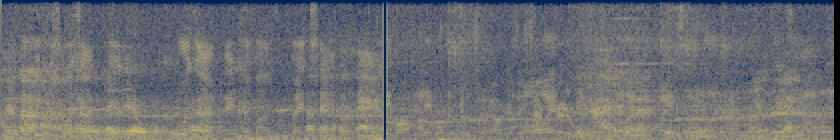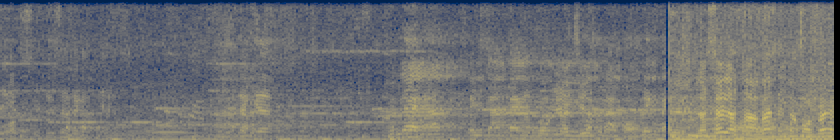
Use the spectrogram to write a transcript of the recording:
เพื่อนบ้านเดียวจะคืนให้ถ้าแต่เขาแตก ณะของเลขแปด La sedia stava bene in capo a fare,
